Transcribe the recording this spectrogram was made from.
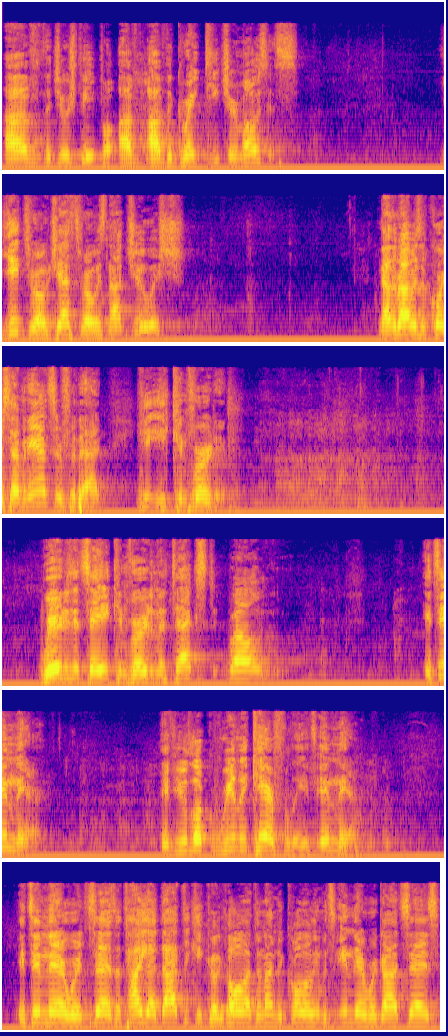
of the Jewish people, of, of the great teacher Moses. Yitro, Jethro, is not Jewish. Now, the rabbis, of course, have an answer for that. He, he converted. Where does it say he converted in the text? Well, it's in there. If you look really carefully, it's in there. It's in there where it says, It's in there where God says,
